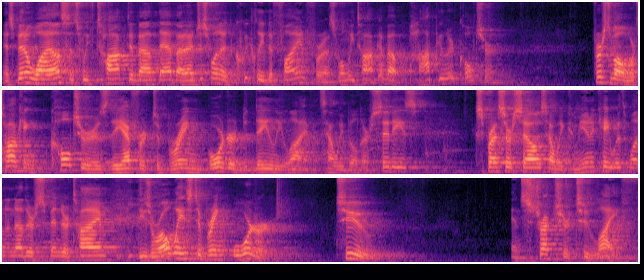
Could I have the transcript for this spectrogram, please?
It's been a while since we've talked about that, but I just want to quickly define for us when we talk about popular culture, First of all, we're talking culture is the effort to bring order to daily life. That's how we build our cities, express ourselves, how we communicate with one another, spend our time. These are all ways to bring order to and structure to life.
